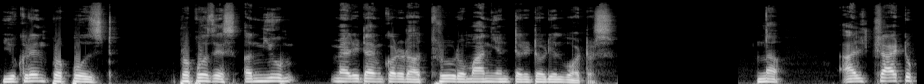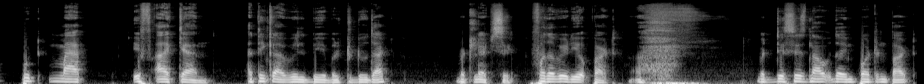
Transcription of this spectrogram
Ukraine proposed proposes a new maritime corridor through Romanian territorial waters. Now, I'll try to put map if I can. I think I will be able to do that. But let's see. For the video part. but this is now the important part.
